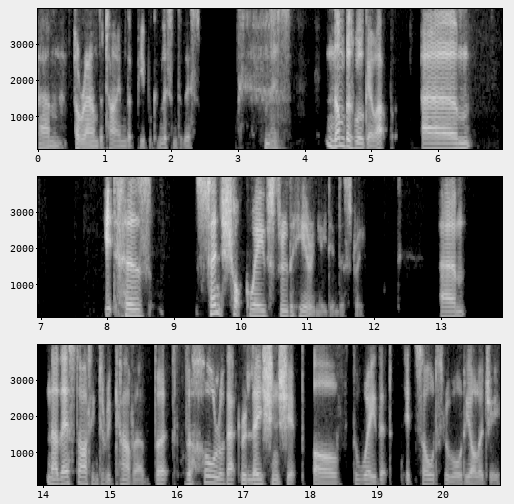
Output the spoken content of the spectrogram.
um, around the time that people can listen to this. Nice. Numbers will go up. Um, it has sent shockwaves through the hearing aid industry. Um, now they're starting to recover, but the whole of that relationship of the way that it's sold through audiology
